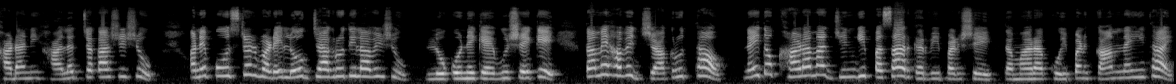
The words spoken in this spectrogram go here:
ખાડાની હાલત ચકાસીશું અને પોસ્ટર વડે લોક જાગૃતિ લાવીશું. લોકોને કહેવું છે કે તમે હવે જાગૃત થાઓ. નહીં તો ખાડામાં જિંદગી પસાર કરવી પડશે. તમારા કોઈ પણ કામ નહીં થાય.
